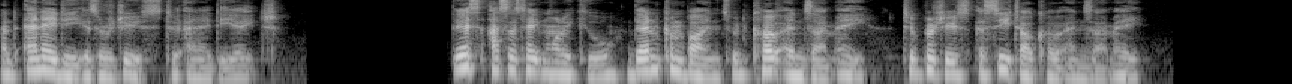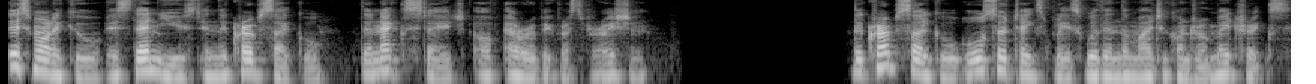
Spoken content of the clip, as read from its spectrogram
and NAD is reduced to NADH. This acetate molecule then combines with coenzyme A to produce acetyl coenzyme A. This molecule is then used in the Krebs cycle, the next stage of aerobic respiration. The Krebs cycle also takes place within the mitochondrial matrix,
